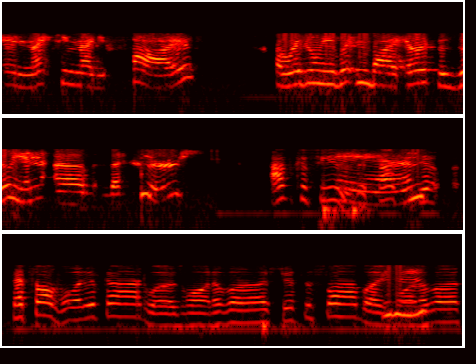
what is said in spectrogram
in 1995, originally written by Eric Bazilian of The Hooters. I'm confused. It's not And- Jo- that song. What if God was one of us, just a slob like Mhm. one of us?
